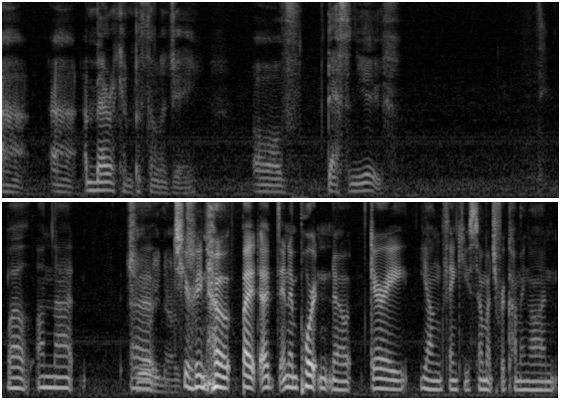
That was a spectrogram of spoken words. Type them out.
uh, uh, American pathology of death and youth. Well, on that cheery, uh, cheery note, but uh, an important note, Gary Younge, thank you so much for coming on.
